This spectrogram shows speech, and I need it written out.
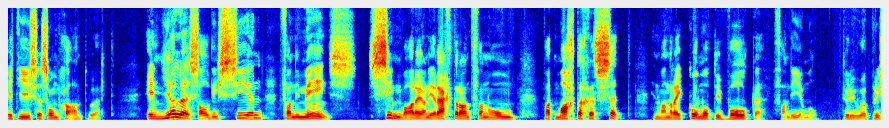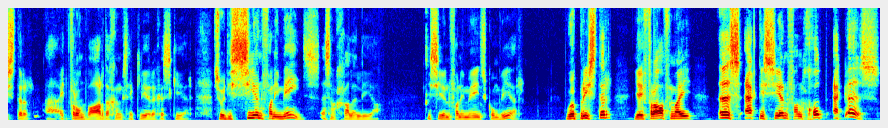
het Jesus hom geantwoord. En julle sal die seun van die mens sien waar hy aan die regterhand van hom wat magtig gesit en wanneer hy kom op die wolke van die hemel toe die hoofpriester uh, uit verontwaardiging sy klere geskeur. So die seun van die mens is in Galilea. Die seun van die mens kom weer. Hoofpriester, jy vra vir my, is ek die seun van God? Ek is.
